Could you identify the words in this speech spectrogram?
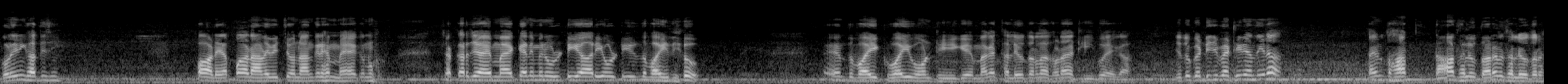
ਗੋਲੀ ਨਹੀਂ ਖਾਧੀ ਸੀ। ਪਹਾੜਿਆਂ ਪਹਾੜਾਂ ਦੇ ਵਿੱਚੋਂ ਲੰਘ ਰਿਹਾ ਮੈਕ ਨੂੰ। ਚੱਕਰ ਜਾਏ ਮੈਂ ਕਹਿੰਦੀ ਮੈਨੂੰ ਉਲਟੀ ਆ ਰਹੀ ਉਲਟੀ ਦੀ ਦਵਾਈ ਦਿਓ। ਇਹ ਦਵਾਈ ਖਵਾਈ, ਹੁਣ ਠੀਕ ਹੈ। ਮੈਂ ਕਿਹਾ ਥੱਲੇ ਉਤਰਦਾ ਥੋੜਾ ਜਿਹਾ ਠੀਕ ਹੋਏਗਾ। ਜੇ ਤੂੰ ਗੱਡੀ 'ਚ ਬੈਠੀ ਰਹਿੰਦੀ ਨਾ, ਤੈਨੂੰ ਤਾਂ ਤਾਂ ਥੱਲੇ ਉਤਾਰੇ ਥੱਲੇ ਉਤਰ।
